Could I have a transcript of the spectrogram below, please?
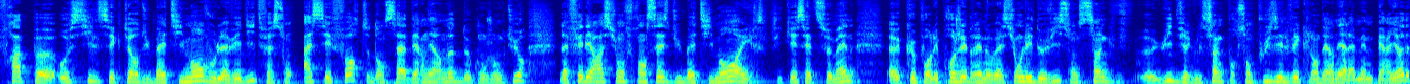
frappe euh, aussi le secteur du bâtiment, vous l'avez dit, de façon assez forte. Dans sa dernière note de conjoncture, la Fédération française du bâtiment a expliqué cette semaine euh, que pour les projets de rénovation, les devis sont 8,5% plus élevés que l'an dernier à la même période.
